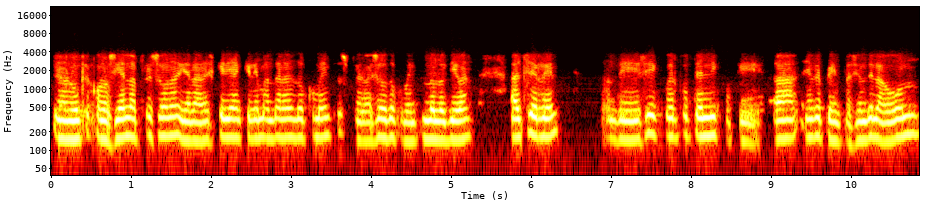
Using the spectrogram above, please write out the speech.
pero nunca conocían a la persona y a la vez querían que le mandaran los documentos, pero esos documentos no los llevan al CERREN donde ese cuerpo técnico que está en representación de la ONU,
